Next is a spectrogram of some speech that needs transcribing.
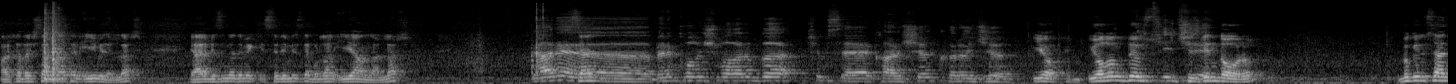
Arkadaşlar zaten iyi bilirler. Yani bizim ne demek istediğimizi de buradan iyi anlarlar. Yani Sen- eee, benim konuşmalarımda kimseye karşı kırıcı, Yok. Yolun düz, İkinci. çizgin doğru. Bugün sen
